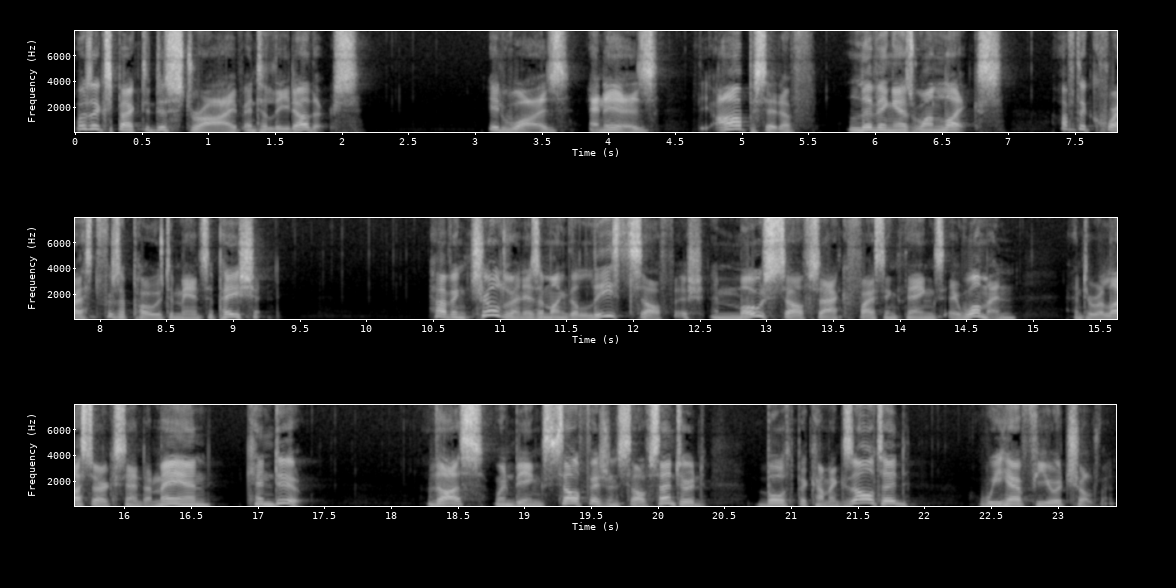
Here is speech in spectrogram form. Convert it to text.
was expected to strive and to lead others. It was, and is, the opposite of living as one likes, of the quest for supposed emancipation. Having children is among the least selfish and most self sacrificing things a woman, and to a lesser extent a man, can do. Thus, when being selfish and self centered both become exalted, we have fewer children.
